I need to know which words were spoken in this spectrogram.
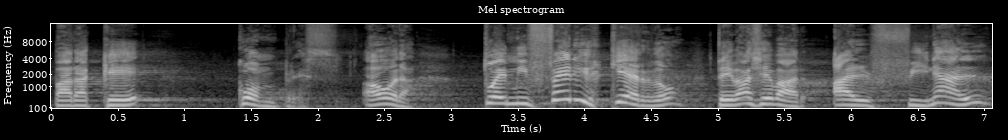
para que compres. Ahora, tu hemisferio izquierdo te va a llevar al final,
